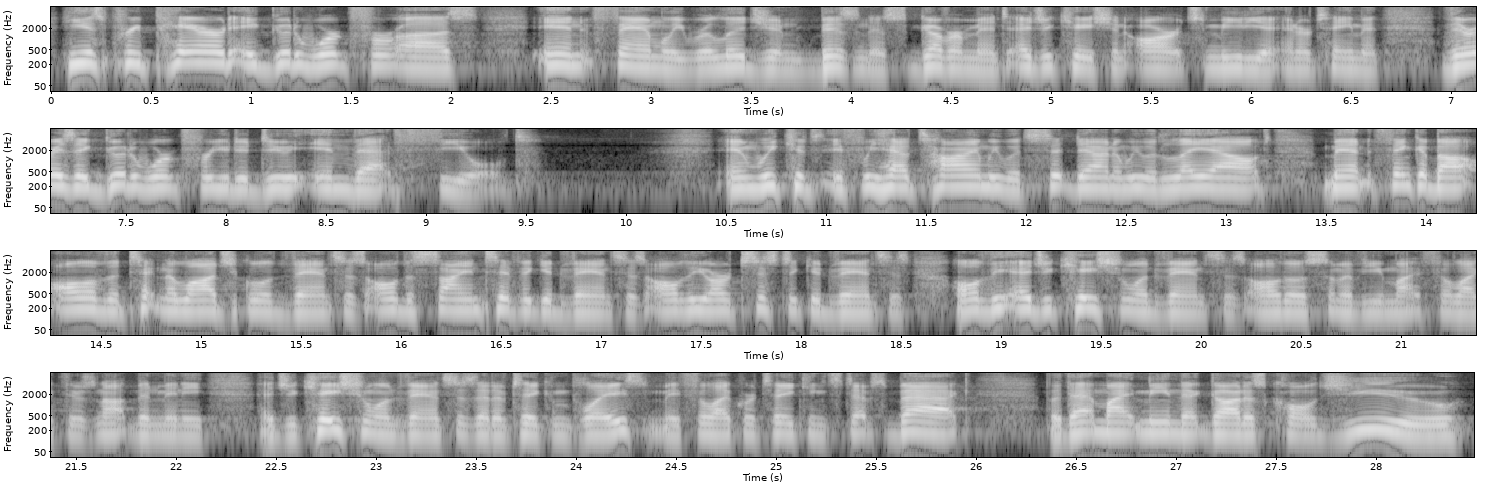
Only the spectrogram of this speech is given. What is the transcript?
He has prepared a good work for us in family, religion, business, government, education, arts, media, entertainment. There is a good work for you to do in that field. And we could, if we had time, we would sit down and we would lay out, man, think about all of the technological advances, all the scientific advances, all the artistic advances, all the educational advances. Although some of you might feel like there's not been many educational advances that have taken place, may feel like we're taking steps back, but that might mean that God has called you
